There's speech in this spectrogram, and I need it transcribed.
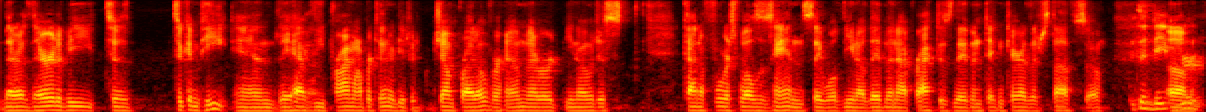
that are there to be to to compete, and they have the prime opportunity to jump right over him, or you know, just kind of force Wells' hand and say, well, you know, they've been at practice, they've been taking care of their stuff, so It's a deep Um,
